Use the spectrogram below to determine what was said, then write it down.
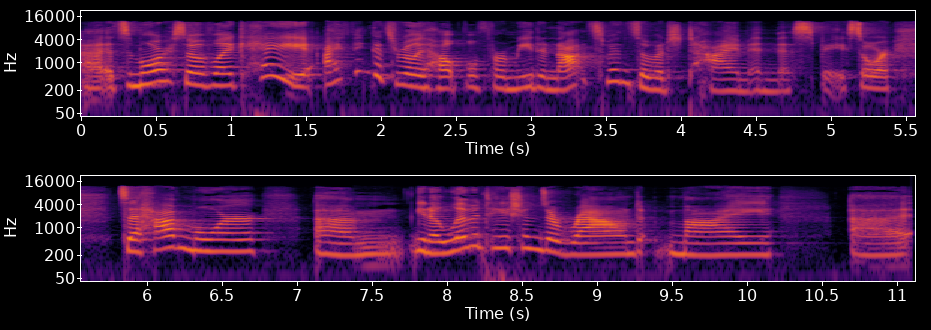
Uh, it's more so of like, hey, I think it's really helpful for me to not spend so much time in this space or to have more, um, you know, limitations around my uh,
